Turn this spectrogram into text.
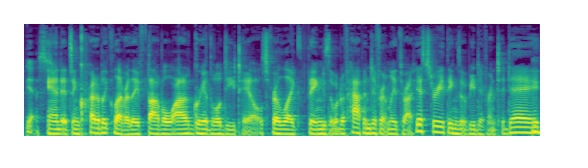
Yes. and it's incredibly clever. They've thought of a lot of great little details for like things that would have happened differently throughout history, things that would be different today.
